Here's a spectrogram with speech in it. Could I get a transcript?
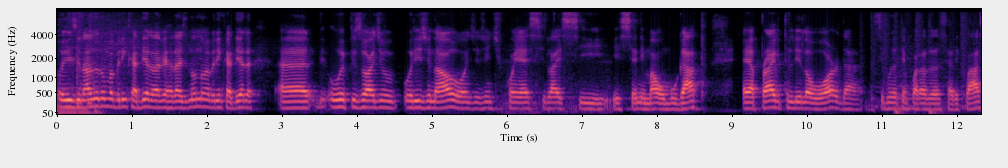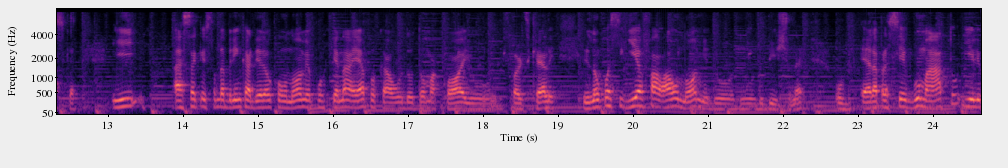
originado numa brincadeira, na verdade, não numa brincadeira. Uh, o episódio original, onde a gente conhece lá esse, esse animal, o Mugato, é a Private Little War, da, da segunda temporada da série clássica, e essa questão da brincadeira com o nome é porque na época o Dr. McCoy, o Fort Kelly, ele não conseguia falar o nome do, do, do bicho, né? O, era para ser Gumato e ele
